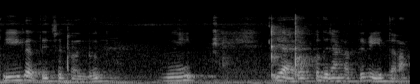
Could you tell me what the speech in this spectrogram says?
തീ കത്തിച്ചിട്ടുണ്ട്. ഇനി ഈ അരപ്പ് ഇതിനകത്ത് വീത്തണം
